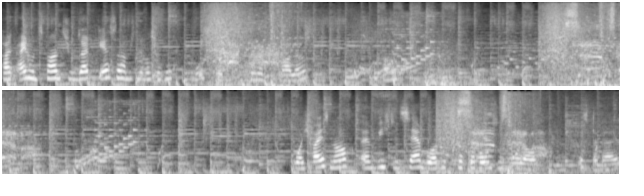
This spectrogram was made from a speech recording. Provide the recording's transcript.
Rang 21 und seit gestern habe ich ihn einfach so hoch gepusht. Das ist. Boah, ich weiß noch, ähm, wie ich den Sam Broad geguckt habe bei uns im Urlaub. Das war geil.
